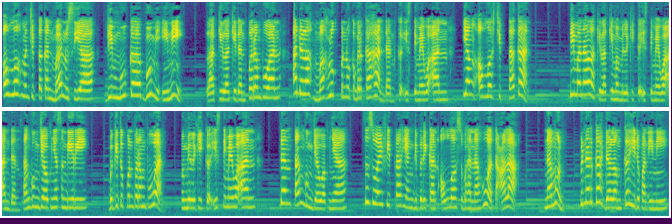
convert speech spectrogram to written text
Allah menciptakan manusia di muka bumi ini. Laki-laki dan perempuan adalah makhluk penuh keberkahan dan keistimewaan yang Allah ciptakan. Di mana laki-laki memiliki keistimewaan dan tanggung jawabnya sendiri, begitupun perempuan memiliki keistimewaan dan tanggung jawabnya sesuai fitrah yang diberikan Allah Subhanahu wa taala. Namun, benarkah dalam kehidupan ini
